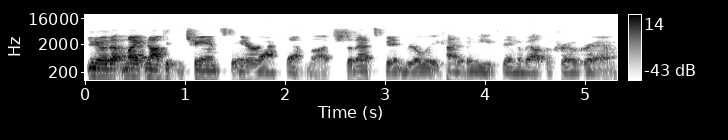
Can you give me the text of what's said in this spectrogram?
you know, that might not get the chance to interact that much. So that's been really kind of a neat thing about the program.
